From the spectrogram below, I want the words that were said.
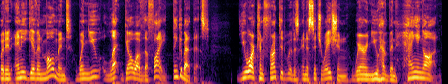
But in any given moment, when you let go of the fight, think about this. You are confronted with this in a situation wherein you have been hanging on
